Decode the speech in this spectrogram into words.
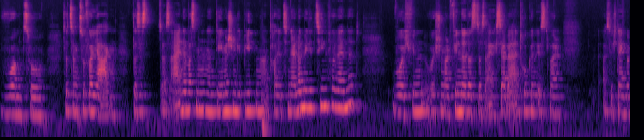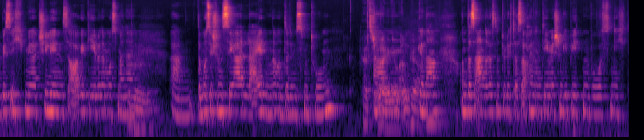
Wurm zu, sozusagen zu verjagen. Das ist das eine, was man in endemischen Gebieten an traditioneller Medizin verwendet, wo ich, find, wo ich schon mal finde, dass das eigentlich sehr beeindruckend ist, weil also ich denke mal, bis ich mir Chili ins Auge gebe, dann muss meine, mhm. ähm, da muss ich schon sehr leiden unter dem Symptom. Hört sich unangenehm ähm, an, ja. Genau. Und das andere ist natürlich, dass auch in endemischen Gebieten, wo es nicht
